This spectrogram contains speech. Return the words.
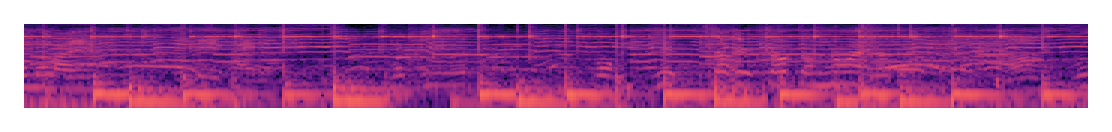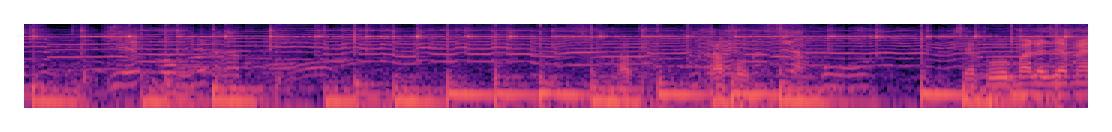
มุมอะไรเมื่อกี้ผมเฮ็ดเจ้าเฮ็ดเจ้าจำน้อยครับผมเฮ็ดลงเฮ็ดครับครับครับผมนเสียหูเสียบูมาแล้วใช่ไหม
